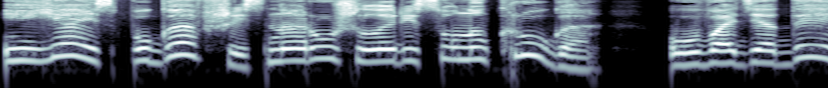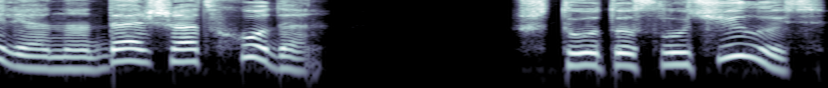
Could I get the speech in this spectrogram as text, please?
и я, испугавшись, нарушила рисунок круга, уводя Делиана дальше от входа. «Что-то случилось?»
